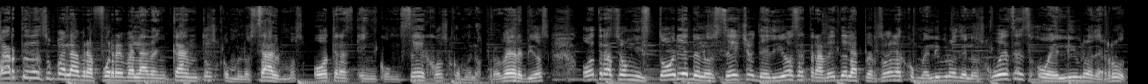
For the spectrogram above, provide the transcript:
Parte de su palabra fue revelada en cantos como los salmos, otras en consejos como los proverbios, otras son historias de los hechos de Dios a través de las personas como el libro de los jueces o el libro de Ruth.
